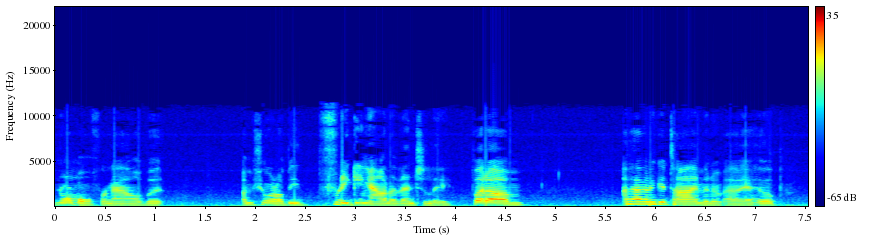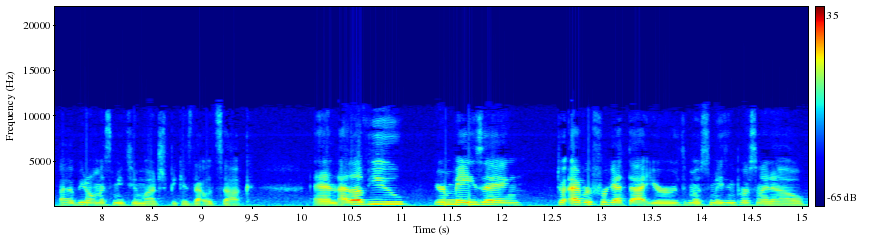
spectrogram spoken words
normal for now, but I'm sure I'll be freaking out eventually. But um, I'm having a good time, and I hope I hope you don't miss me too much because that would suck. And I love you. You're amazing. Don't ever forget that. You're the most amazing person I know.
